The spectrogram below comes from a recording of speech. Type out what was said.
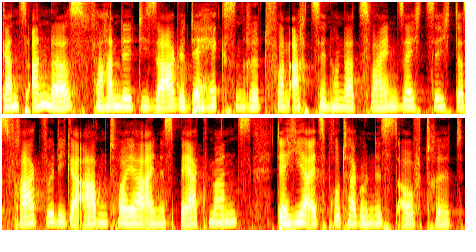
Ganz anders verhandelt die Sage Der Hexenritt von 1862 das fragwürdige Abenteuer eines Bergmanns, der hier als Protagonist auftritt.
